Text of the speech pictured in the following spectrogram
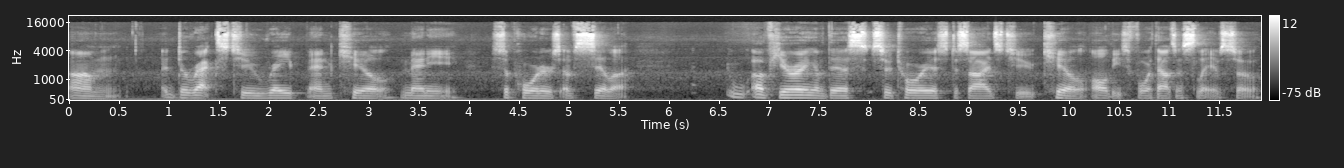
um, directs to rape and kill many supporters of Sylla of hearing of this, Sertorius decides to kill all these 4,000 slaves. So,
